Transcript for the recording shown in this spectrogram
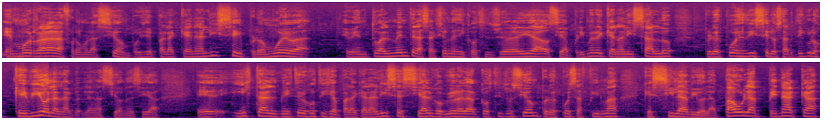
Es muy rara la formulación, porque para que analice y promueva eventualmente las acciones de inconstitucionalidad, o sea, primero hay que analizarlo, pero después dice los artículos que violan la, nación, decía, eh, insta al Ministerio de Justicia para que analice si algo viola la Constitución, pero después afirma que sí la viola. Paula Penaca,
